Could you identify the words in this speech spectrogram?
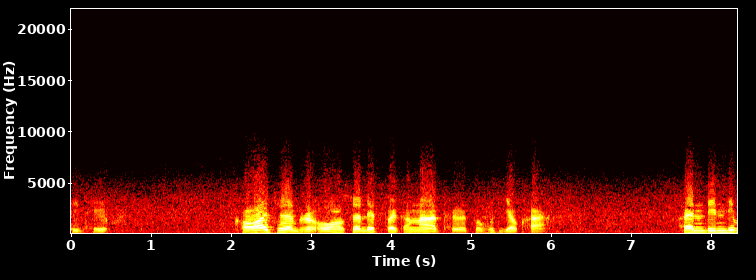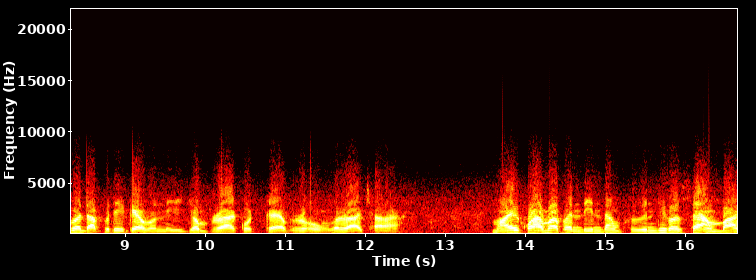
ติเทพ ขอเชิญพระองค์เสด็จไปข้างหน้าเถิดพระพุทธเจ้าค่ะแผ่นดินที่ประดับไปด้วยแก้วมณีย่อมปรากฏแก่พระองค์พระราชา หมายความว่าแผ่นดินทั้งผืนที่เขาสร้างบ้าน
